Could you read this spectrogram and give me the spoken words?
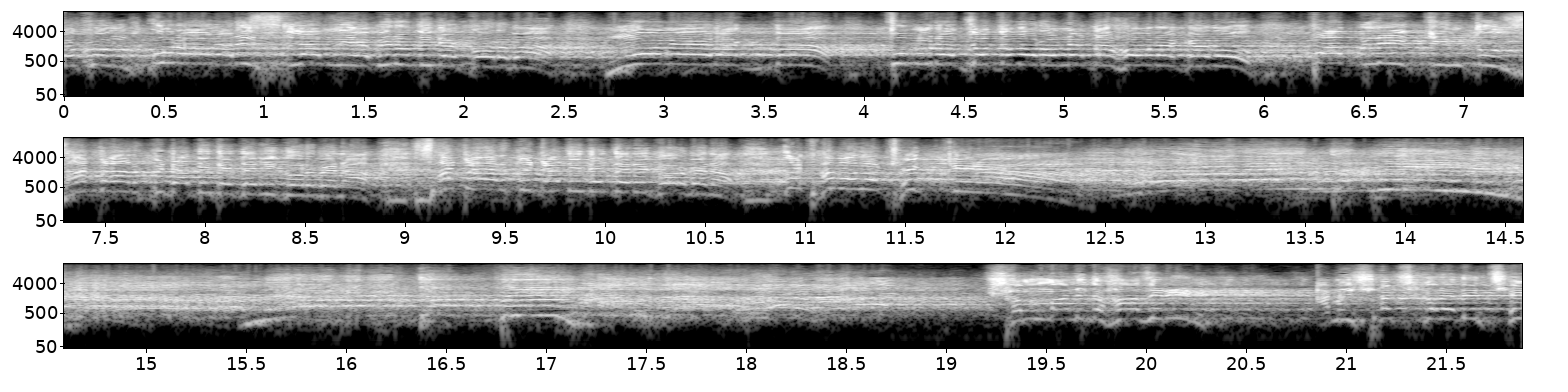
যখন কোরআন আর ইসলাম নিয়ে বিরোধিতা করবা মনে রাখবা তোমরা যত বড় নেতা হও না কেন পাবলিক কিন্তু ঝাঁটার পিটা দিতে দেরি করবে না ঝাঁটার পিটা দিতে দেরি করবে না কথা বলো ঠিক কিনা সম্মানিত হাজিরিন আমি শেষ করে দিচ্ছি।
